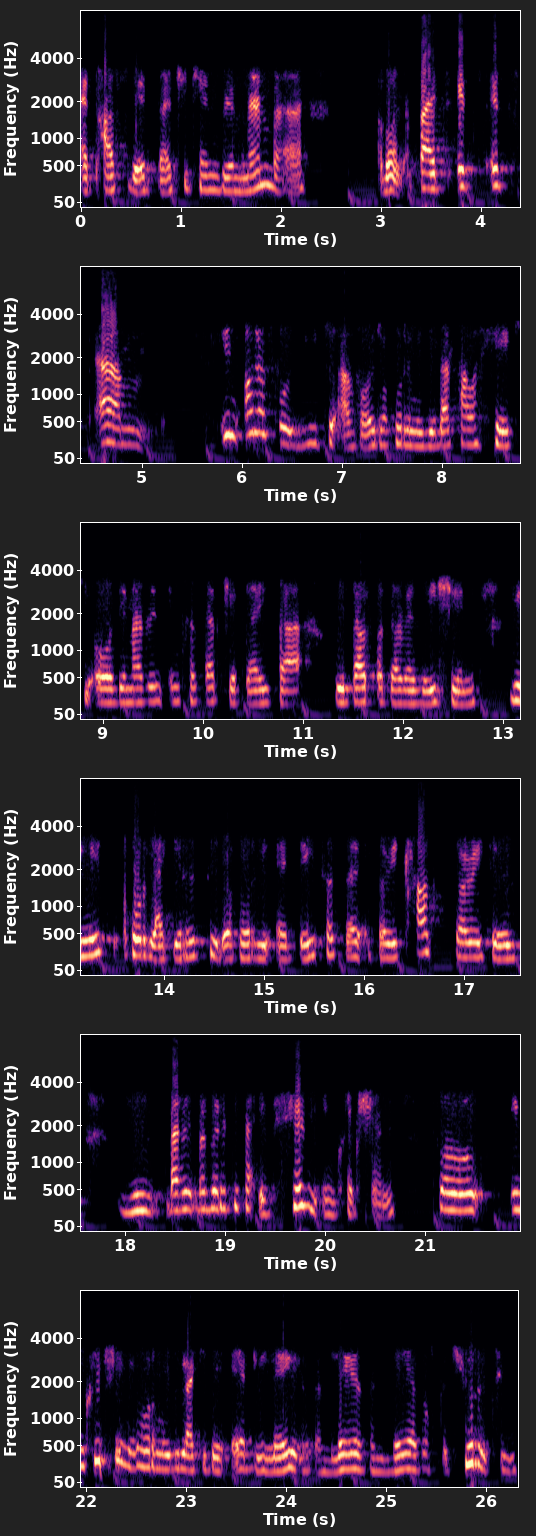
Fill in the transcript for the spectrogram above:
a password that you can remember. But it's it's um in order for you to avoid maybe that's how hacky or they mustn't intercept your data without authorization. You need or like a data sorry cloud storage is use but is heavy encryption. So encryption or maybe like they add layers and layers and layers of security.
